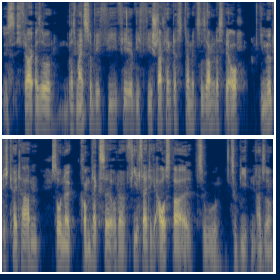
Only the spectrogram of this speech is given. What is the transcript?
es, ich frage, also, was meinst du, wie, wie viel, wie, wie stark hängt das damit zusammen, dass wir auch die Möglichkeit haben, so eine komplexe oder vielseitige Auswahl zu, zu bieten? Also,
